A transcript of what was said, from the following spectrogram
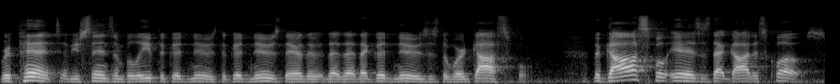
Repent of your sins and believe the good news. The good news there, the, that, that good news is the word gospel. The gospel is, is that God is close.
